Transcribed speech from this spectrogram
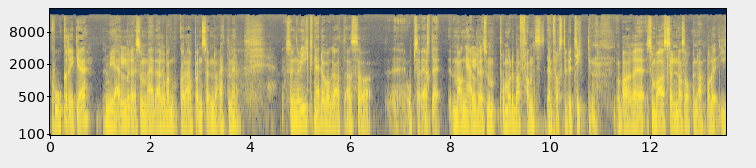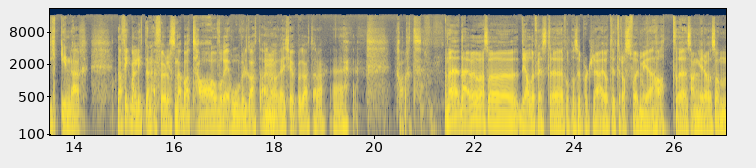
koker ikke. Det er mye eldre som er der banker der på en søndag ettermiddag. Så når vi gikk nedover gata, så eh, observerte mange eldre som på en måte bare fant den første butikken, og bare, som var søndagsåpen. da, Bare gikk inn der. Da fikk man litt den følelsen av bare ta over i hovedgata eller kjøpegata. da. Eh, Rart. Men det, det er jo, altså, De aller fleste fotballsupportere er jo til tross for mye hatsanger og sånn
